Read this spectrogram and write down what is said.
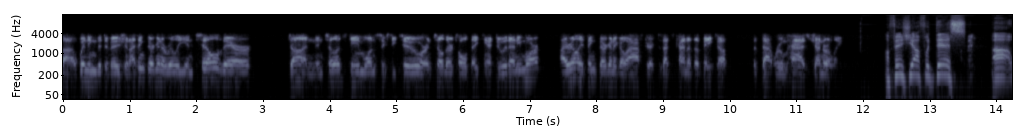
uh, winning the division. I think they're going to really, until they're done, until it's game 162 or until they're told they can't do it anymore, I really think they're going to go after it because that's kind of the makeup that that room has generally. I'll finish you off with this. Uh,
